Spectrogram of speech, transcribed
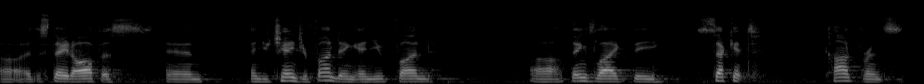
uh, at the state office and, and you change your funding and you fund uh, things like the second conference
